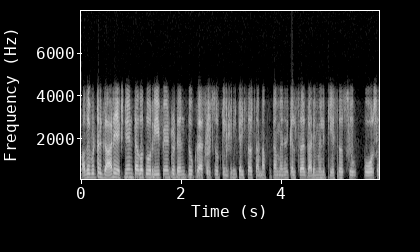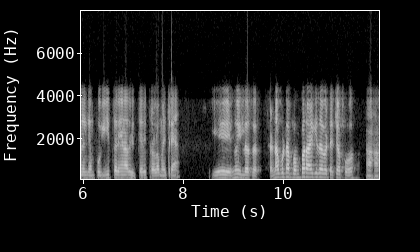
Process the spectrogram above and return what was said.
ಅದು ಬಿಟ್ಟರೆ ಗಾಡಿ ಆಕ್ಸಿಡೆಂಟ್ ಆಗೋದು ರೀಪೇಂಟು ಡೆಂತು ಕ್ರ್ಯಾಸಸ್ಸು ಟಿಂಕಿಂಗ್ ಕೆಲಸ ಸಣ್ಣ ಪುಟ್ಟ ಮನೆ ಕೆಲಸ ಗಾಡಿ ಮೇಲೆ ಕೇಸಸ್ಸು ಪೋರ್ಷನಲ್ ಜಂಪು ಈ ಥರ ಏನಾದರೂ ಇತ್ಯಾದಿ ಪ್ರಾಬ್ಲಮ್ ಐತ್ರಿ ಏನೂ ಇಲ್ಲ ಸರ್ ಸಣ್ಣ ಪುಟ್ಟ ಬಂಪರ್ ಆಗಿದಾವೆ ಟಚಪ್ಪು ಹಾಂ ಹಾಂ.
